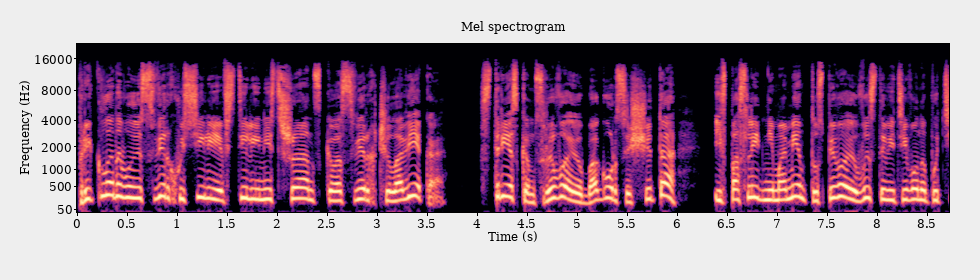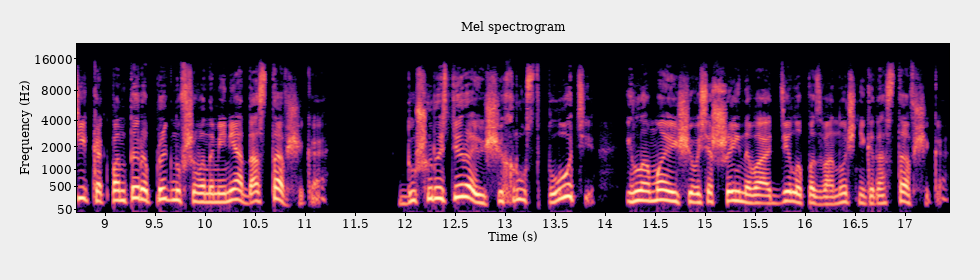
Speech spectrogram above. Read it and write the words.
Прикладываю сверхусилие в стиле ницшанского сверхчеловека, с треском срываю багор со щита и в последний момент успеваю выставить его на пути, как пантера прыгнувшего на меня доставщика. Душераздирающий хруст плоти и ломающегося шейного отдела позвоночника доставщика.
